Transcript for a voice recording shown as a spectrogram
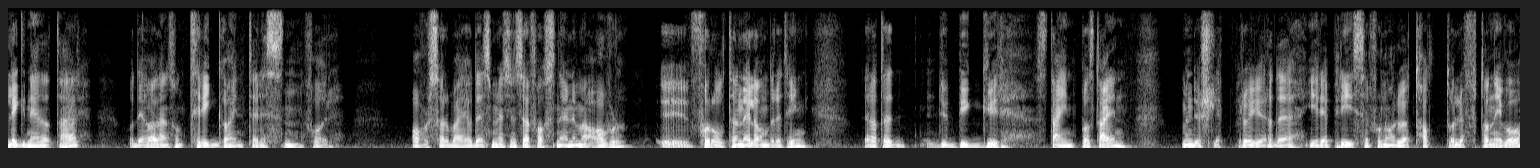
legger ned i dette her. Og det var den som trigga interessen for avlsarbeid. Og det som jeg syns er fascinerende med avl i forhold til en del andre ting, det er at du bygger stein på stein men du slipper å gjøre det i reprise, for når du har tatt og løfta nivå,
